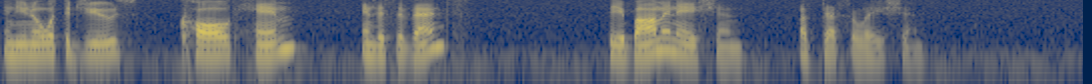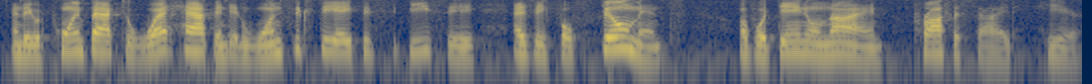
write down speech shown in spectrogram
And you know what the Jews called him in this event? The abomination of desolation. And they would point back to what happened in 168 BC as a fulfillment of what Daniel 9 prophesied here.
